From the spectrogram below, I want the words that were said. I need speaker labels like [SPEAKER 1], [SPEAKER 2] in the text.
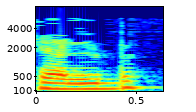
[SPEAKER 1] kelb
